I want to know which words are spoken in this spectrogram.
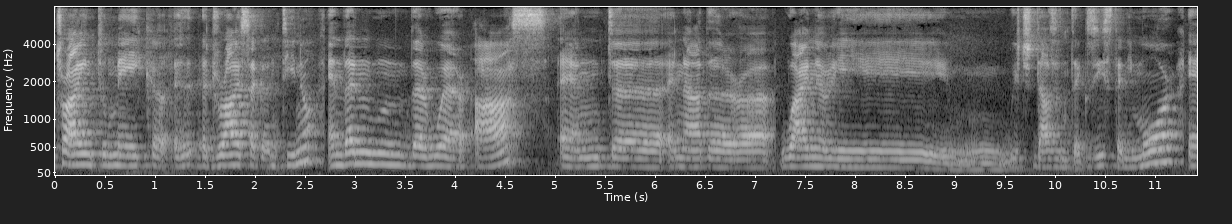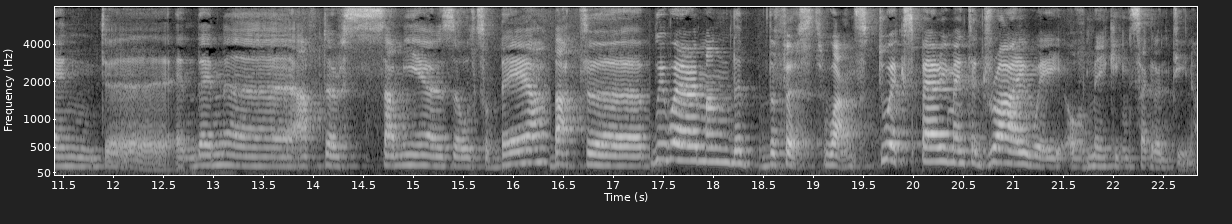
trying to make a, a dry Sagrantino. And then there were us and uh, another uh, winery which doesn't exist anymore. And uh, and then uh, after some years, also Bea. But uh, we were among the, the first ones to experiment a dry way of making Sagrantino.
